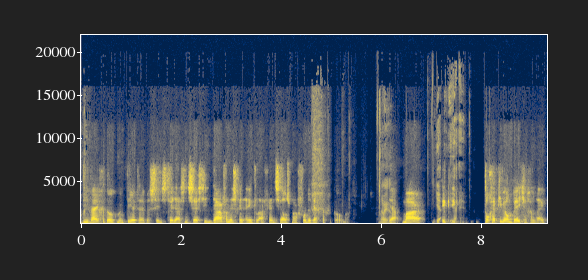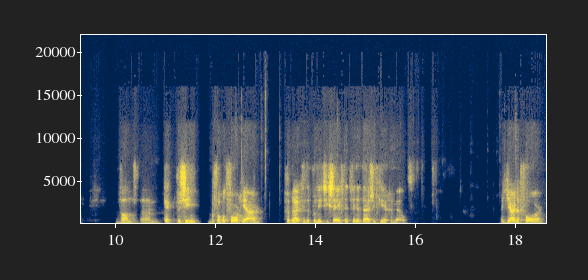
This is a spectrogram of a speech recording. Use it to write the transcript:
Die wij gedocumenteerd hebben sinds 2016. Daarvan is geen enkele agent zelfs maar voor de rechter gekomen. Oh ja. ja. maar ja, ik, ik, toch heb je wel een beetje gelijk. Want um, kijk, we zien bijvoorbeeld vorig jaar gebruikte de politie 27.000 keer geweld. Het jaar daarvoor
